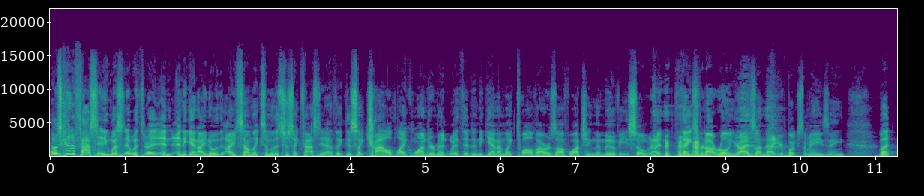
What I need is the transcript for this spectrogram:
That was kind of fascinating, wasn't it? With and, and again, I know I sound like someone that's just like fascinated. I have like this like childlike wonderment with it. And again, I'm like 12 hours off watching the movie. So I, thanks for not rolling your eyes on that. Your book's amazing. But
